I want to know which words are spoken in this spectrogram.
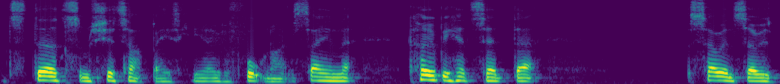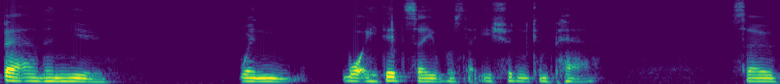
had stirred some shit up basically over Fortnite, saying that Kobe had said that so and so is better than you when what he did say was that you shouldn't compare. So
